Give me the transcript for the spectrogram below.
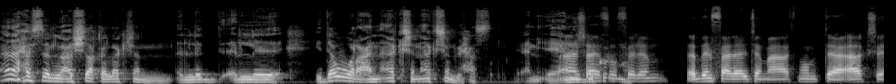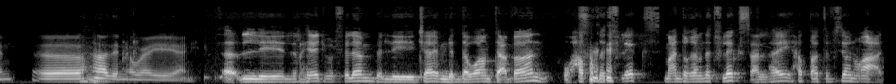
أنا أحس العشاق الأكشن اللي اللي يدور عن اكشن اكشن بيحصل. يعني يعني أنا شايفه فيلم بينفع للجماعات ممتع اكشن آه هذه النوعية يعني. اللي اللي راح يعجبه الفيلم اللي جاي من الدوام تعبان وحط نتفليكس ما عنده غير نتفليكس على الهي حط على التلفزيون وقعد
